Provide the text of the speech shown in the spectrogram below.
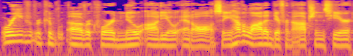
or you could uh, record no audio at all. So you have a lot of different options here.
